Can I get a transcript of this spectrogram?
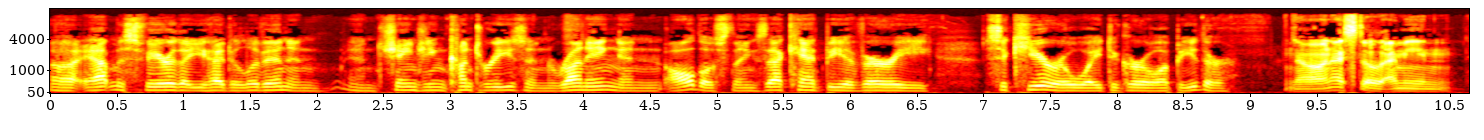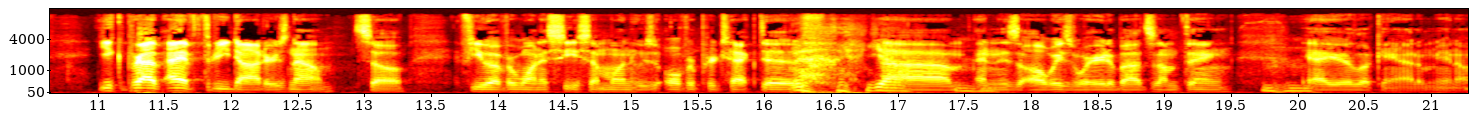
uh, atmosphere that you had to live in, and and changing countries and running and all those things. That can't be a very secure way to grow up either. No, and I still, I mean, you could probably. I have three daughters now, so if you ever want to see someone who's overprotective, Yeah. um, and is always worried about something, yeah, you're looking at them. You know,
